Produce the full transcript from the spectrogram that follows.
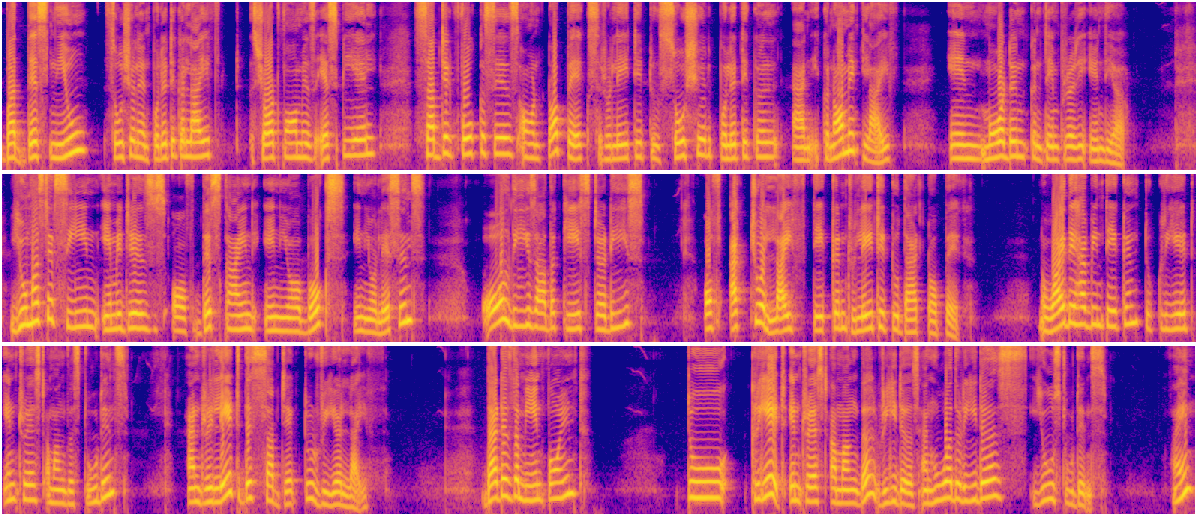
but this new social and political life, short form is SPL, subject focuses on topics related to social, political, and economic life in modern contemporary India. You must have seen images of this kind in your books, in your lessons. All these are the case studies of actual life taken related to that topic. Now, why they have been taken to create interest among the students and relate this subject to real life. That is the main point to create interest among the readers. And who are the readers? You students. Fine.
